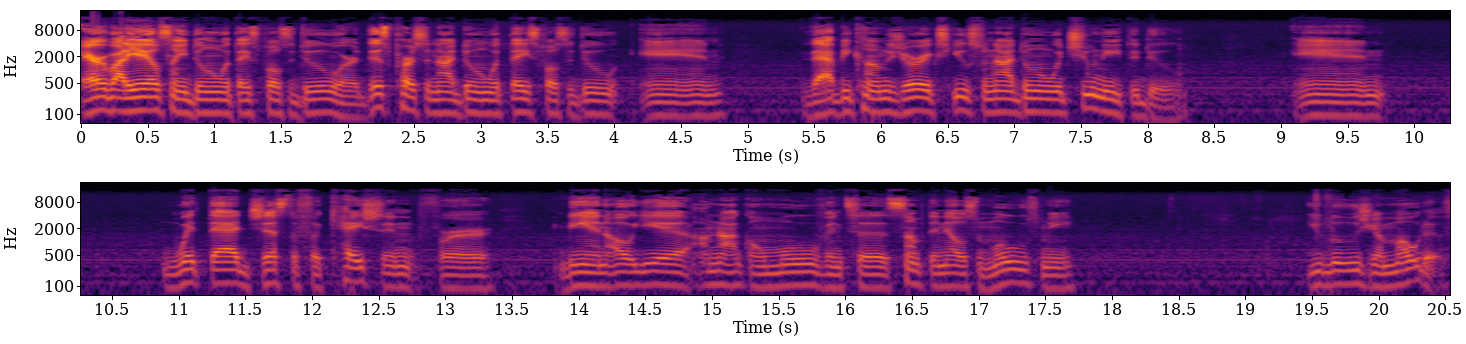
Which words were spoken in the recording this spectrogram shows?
everybody else ain't doing what they supposed to do or this person not doing what they supposed to do and that becomes your excuse for not doing what you need to do. And with that justification for being, oh yeah, I'm not gonna move until something else moves me, you lose your motive.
